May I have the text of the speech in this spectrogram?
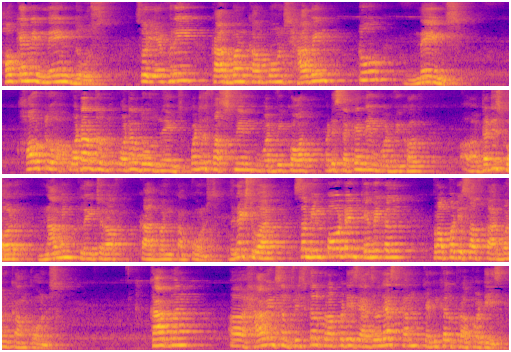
How can we name those? So every carbon compounds having two names. How to, what are the, what are those names? What is the first name, what we call, what is second name, what we call, uh, that is called nomenclature of carbon compounds. The next one, some important chemical properties of carbon compounds. Carbon uh, having some physical properties as well as some chemical properties.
